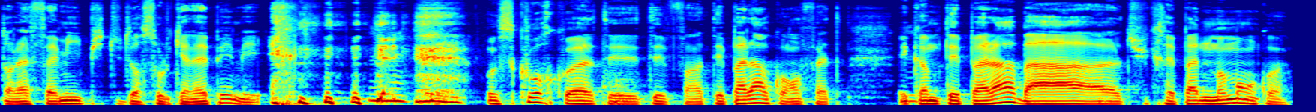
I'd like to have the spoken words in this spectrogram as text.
dans la famille, puis tu dors sur le canapé, mais au secours quoi t'es t'es enfin t'es pas là quoi en fait et Mm. comme t'es pas là bah tu crées pas de moment quoi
